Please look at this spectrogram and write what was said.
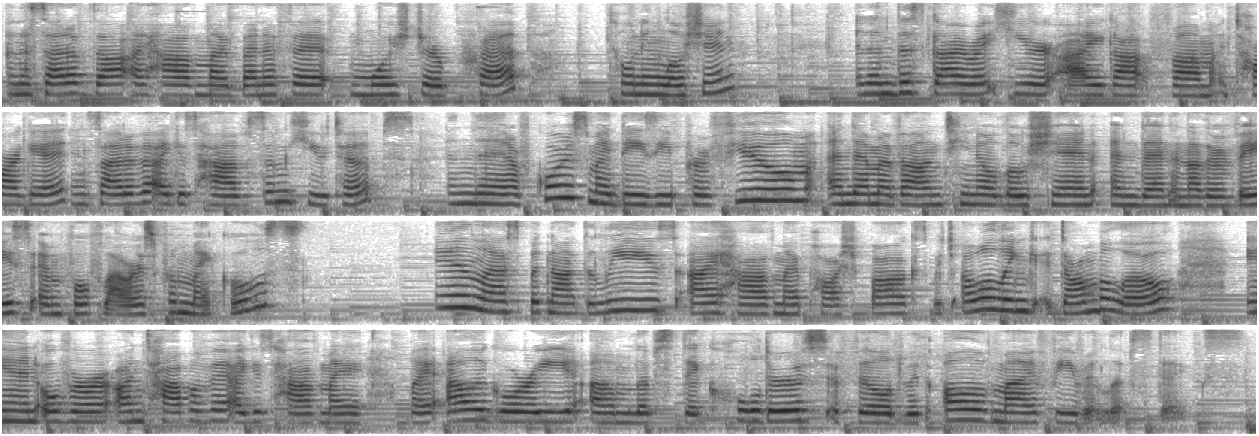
And aside of that, I have my Benefit Moisture Prep Toning Lotion. And then this guy right here I got from Target. Inside of it, I just have some Q-tips. And then of course my Daisy perfume and then my Valentino lotion and then another vase and full flowers from Michaels. Last but not the least, I have my PoshBox, which I will link down below. And over on top of it, I just have my, my Allegory um, lipstick holders filled with all of my favorite lipsticks.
